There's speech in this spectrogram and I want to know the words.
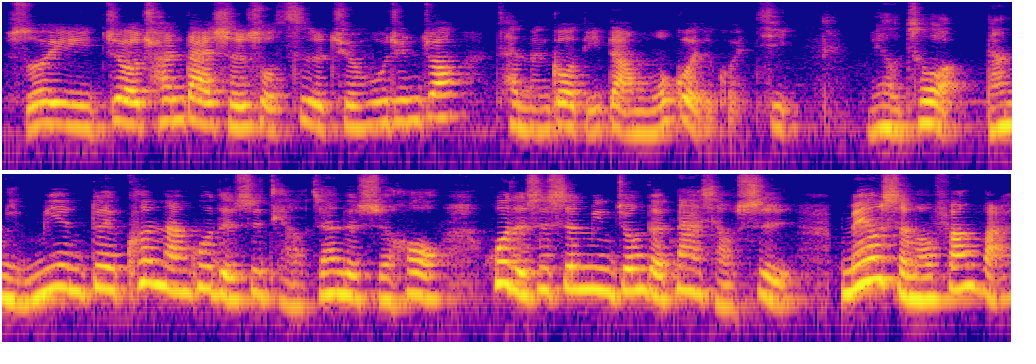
所以，只有穿戴神所赐的全副军装，才能够抵挡魔鬼的诡计。没有错，当你面对困难或者是挑战的时候，或者是生命中的大小事，没有什么方法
